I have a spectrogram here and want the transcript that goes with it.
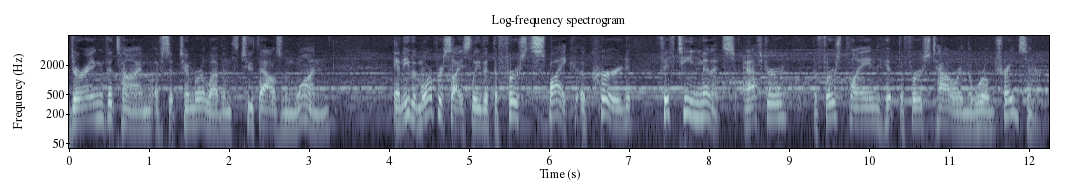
during the time of September 11th, 2001, and even more precisely, that the first spike occurred 15 minutes after the first plane hit the first tower in the World Trade Center.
